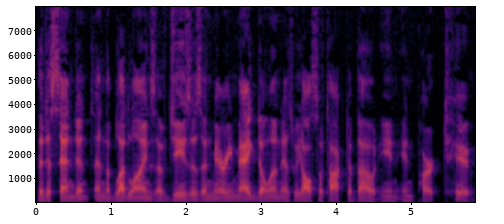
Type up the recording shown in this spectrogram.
the descendant and the bloodlines of Jesus and Mary Magdalene, as we also talked about in, in part two.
